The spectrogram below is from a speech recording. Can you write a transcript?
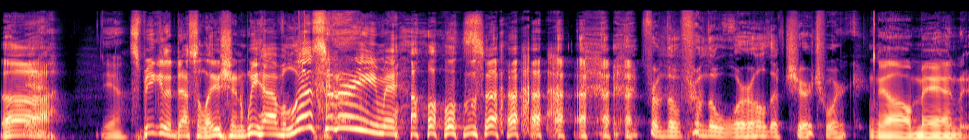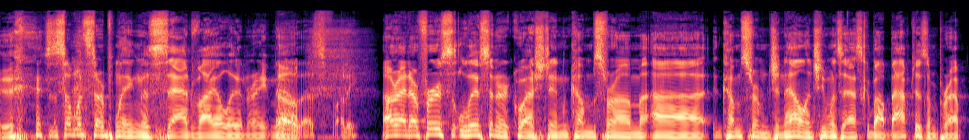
Ugh. yeah, Speaking of desolation, we have listener emails. from the from the world of church work. oh man, someone start playing the sad violin right now. Oh, that's funny. All right, our first listener question comes from uh, comes from Janelle, and she wants to ask about baptism prep.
